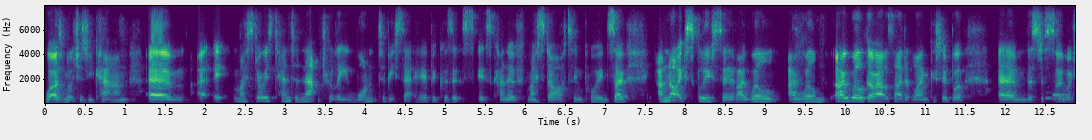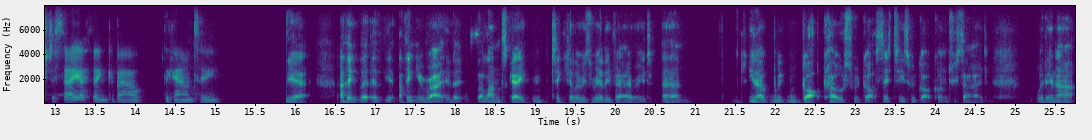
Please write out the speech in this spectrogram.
well as much as you can um, it, my stories tend to naturally want to be set here because it's it's kind of my starting point so i'm not exclusive i will i will i will go outside of lancashire but um, there's just so much to say i think about the county yeah, I think that I think you're right that the landscape in particular is really varied. Um, you know we, we've got coast, we've got cities, we've got countryside within our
